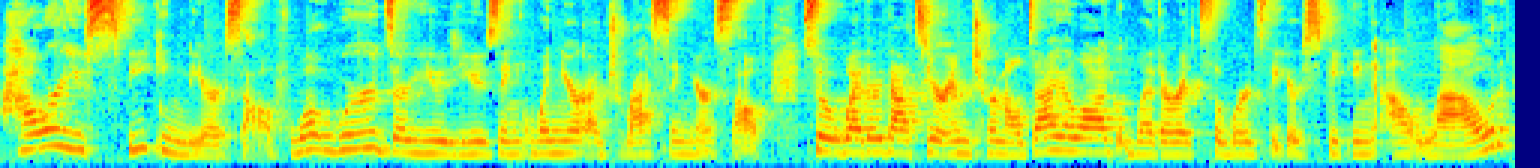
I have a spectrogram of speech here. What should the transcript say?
how are you speaking to yourself? What words are you using when you're addressing yourself? So, whether that's your internal dialogue, whether it's the words that you're speaking out loud,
